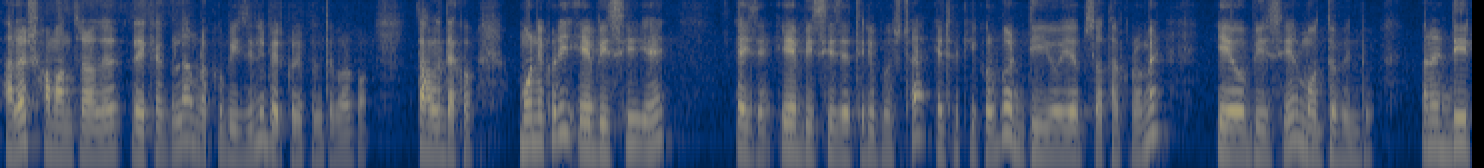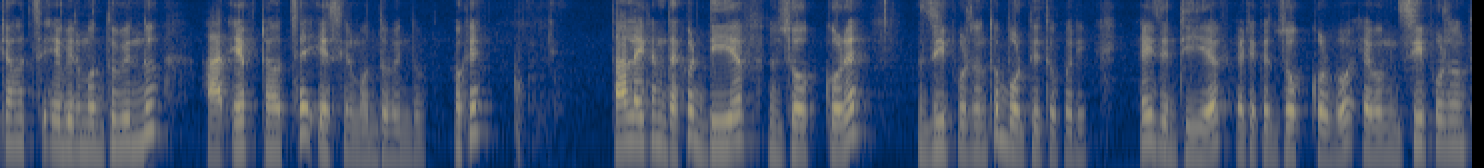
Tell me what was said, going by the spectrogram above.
তাহলে সমান্তরালের রেখাগুলো আমরা খুব ইজিলি বের করে ফেলতে পারব। তাহলে দেখো, মনে করি এ বিসি এ এই যে এ বিসি যে ত্রিভুজটা এটা কি করব? ডি ও এফ যথাক্রমে এ ও বিসি এর মধ্যবিন্দু। মানে ডিটা হচ্ছে এ বির মধ্যবিন্দু আর এফটা হচ্ছে এসির মধ্যবিন্দু। ওকে তাহলে এখানে দেখো ডিএফ যোগ করে জি পর্যন্ত বর্ধিত করি। এই যে ডিএফ এটাকে যোগ করব এবং জি পর্যন্ত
